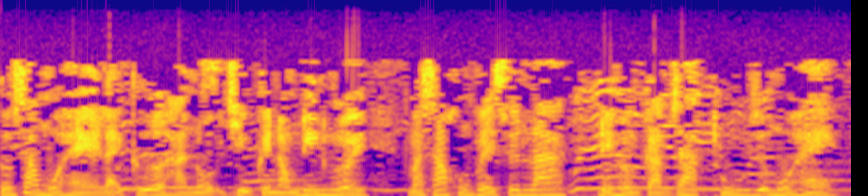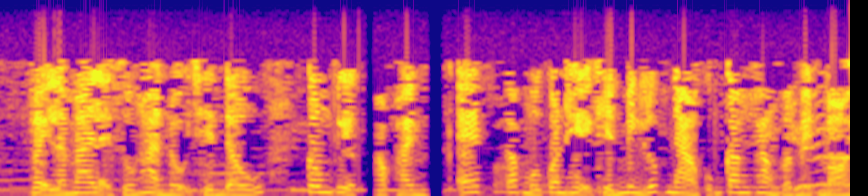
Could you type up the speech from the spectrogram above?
Cứ sao mùa hè lại cứ ở Hà Nội chịu cái nóng điên người mà sao không về Sơn La để hưởng cảm giác thu giữa mùa hè. Vậy là mai lại xuống Hà Nội chiến đấu, công việc, học hành, ép, các mối quan hệ khiến mình lúc nào cũng căng thẳng và mệt mỏi.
